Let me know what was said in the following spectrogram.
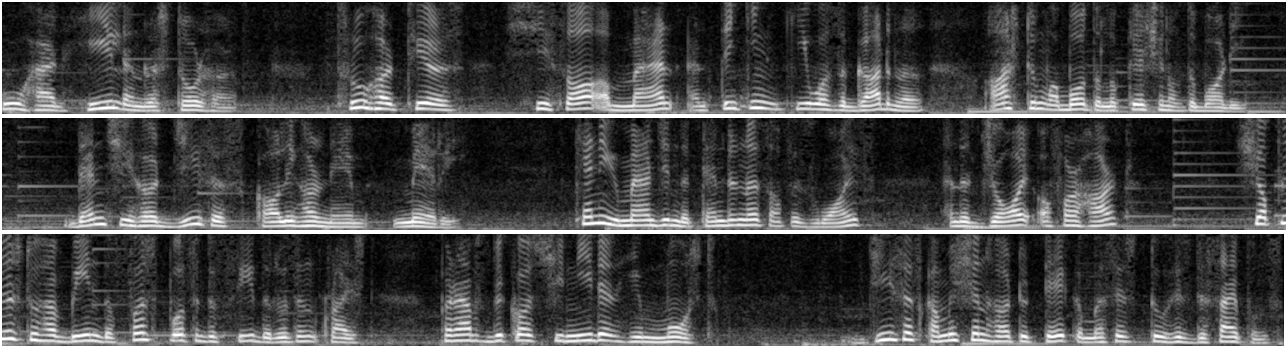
who had healed and restored her. Through her tears, she saw a man and, thinking he was the gardener, asked him about the location of the body. Then she heard Jesus calling her name Mary. Can you imagine the tenderness of his voice and the joy of her heart? She appears to have been the first person to see the risen Christ, perhaps because she needed him most. Jesus commissioned her to take a message to his disciples,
